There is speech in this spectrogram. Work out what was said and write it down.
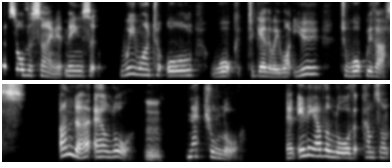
It's all the same. It means that we want to all walk together. We want you to walk with us under our law, mm. natural law, and any other law that comes on,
